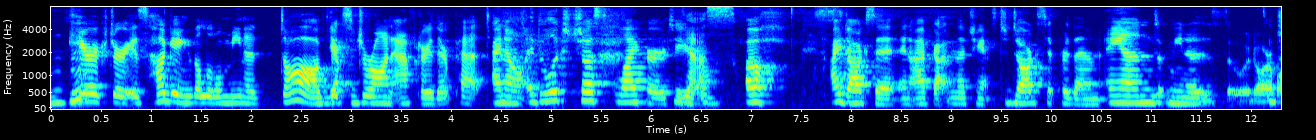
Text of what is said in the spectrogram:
Mhm. character is hugging the little Mina dog Yep. that's drawn after their pet. I know it looks just like her too. Yes. Oh, I dog sit, and I've gotten a chance to dog sit for them, and Mina is so adorable.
